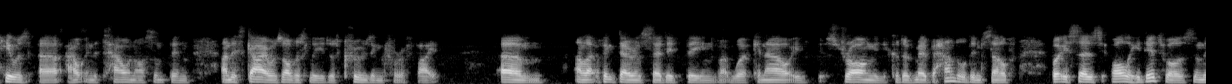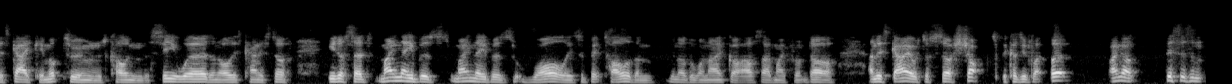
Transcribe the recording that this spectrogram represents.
he was uh, out in the town or something, and this guy was obviously just cruising for a fight. Um, And like I think Derren said, he'd been like working out, he's strong, he could have maybe handled himself. But he says all he did was, and this guy came up to him and was calling him the c word and all this kind of stuff. He just said, "My neighbor's my neighbor's wall is a bit taller than you know the one I've got outside my front door." And this guy was just so shocked because he was like, "Uh, hang on, this isn't.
